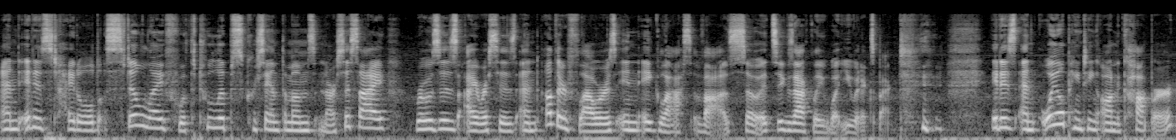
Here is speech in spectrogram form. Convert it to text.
and it is titled Still Life with Tulips, Chrysanthemums, Narcissi, Roses, Irises, and Other Flowers in a Glass Vase. So it's exactly what you would expect. it is an oil painting on copper,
